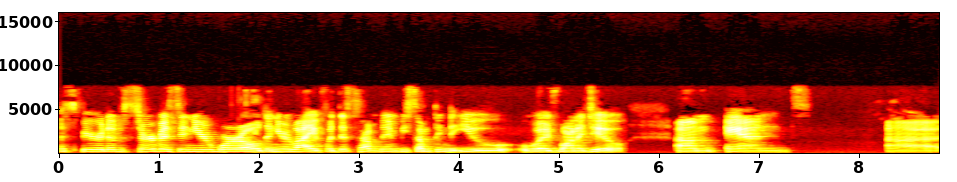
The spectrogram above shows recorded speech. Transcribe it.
a spirit of service in your world, in your life? Would this something be something that you would want to do? Um, and uh,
